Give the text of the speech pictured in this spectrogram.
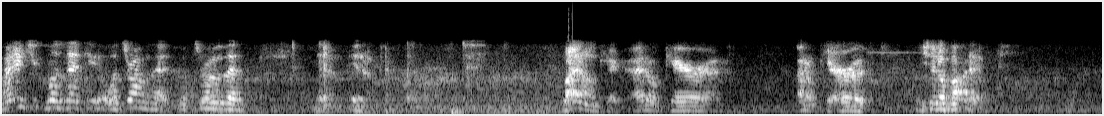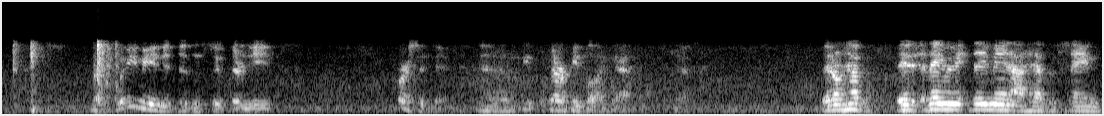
Why didn't you close that deal? What's wrong with that? What's wrong with that? You know, you know. Well, I don't care. I don't care. I don't care. You should have bought it. But what do you mean it doesn't suit their needs? Of course it did. Uh, people, there are people like that. They don't have. They they may- they may not have the same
